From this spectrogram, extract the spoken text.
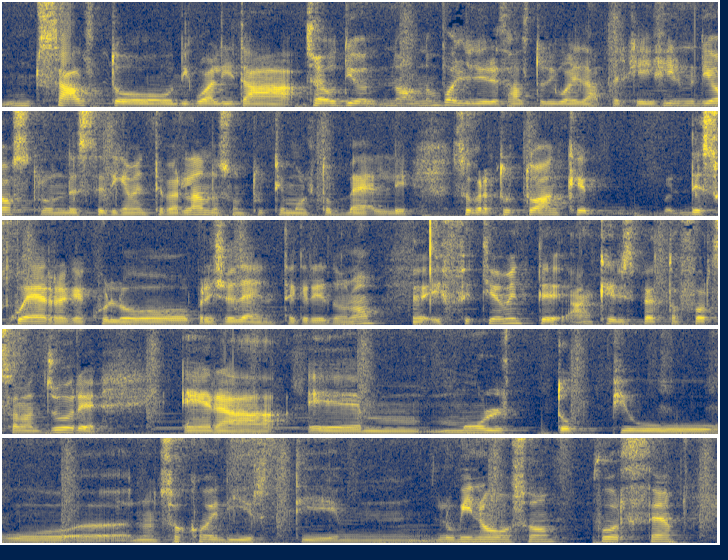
un salto di qualità, cioè oddio, no, non voglio dire salto di qualità perché i film di Ostrund esteticamente parlando sono tutti molto belli, soprattutto anche The Square che è quello precedente, credo, no? Eh, effettivamente anche rispetto a Forza Maggiore era eh, molto più, eh, non so come dirti, mm, luminoso forse.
